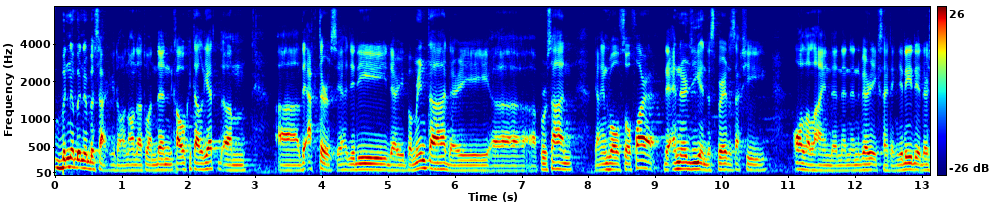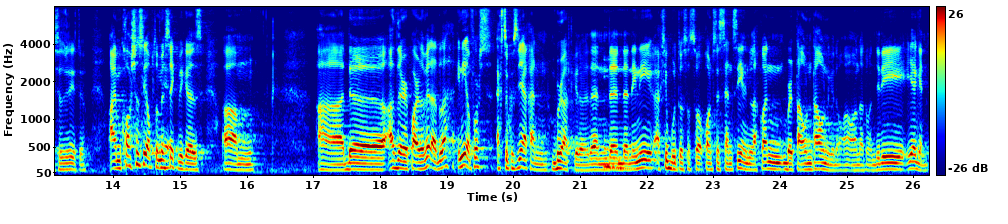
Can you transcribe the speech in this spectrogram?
benar-benar besar gitu on, on that one. Dan kalau kita lihat um, uh, the actors ya, jadi dari pemerintah, dari uh, perusahaan yang involved so far, the energy and the spirit is actually all aligned and, and, and very exciting. Jadi dari sisi itu, I'm cautiously optimistic because um, uh, the other part of it adalah ini of course eksekusinya akan berat gitu dan dan dan ini actually butuh sesuatu konsistensi yang dilakukan bertahun-tahun gitu on, on that one. Jadi ya again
